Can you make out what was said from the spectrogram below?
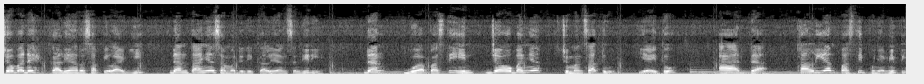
Coba deh kalian resapi lagi dan tanya sama diri kalian sendiri. Dan gua pastiin jawabannya cuma satu, yaitu ada kalian pasti punya mimpi.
